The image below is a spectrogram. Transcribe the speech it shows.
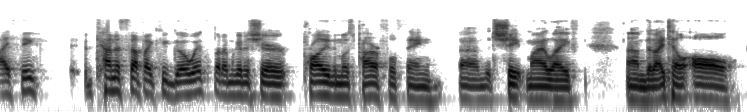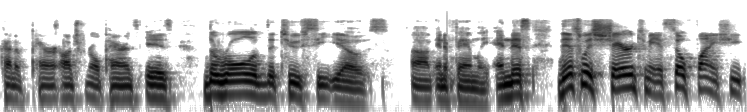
I think a ton of stuff I could go with, but I'm going to share probably the most powerful thing uh, that shaped my life um, that I tell all kind of parent entrepreneurial parents is the role of the two CEOs um, in a family. And this this was shared to me. It's so funny. She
